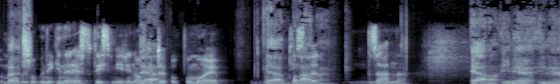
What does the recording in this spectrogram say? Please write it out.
mogli bomo nekaj narediti v tej smeri. No? Ja. Ja. To je pa po moje Ja, zadnja. Ja, no, in je, je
